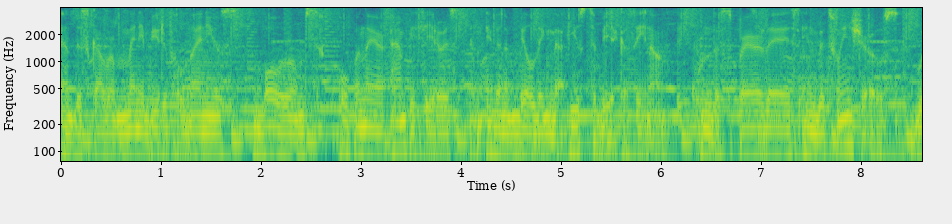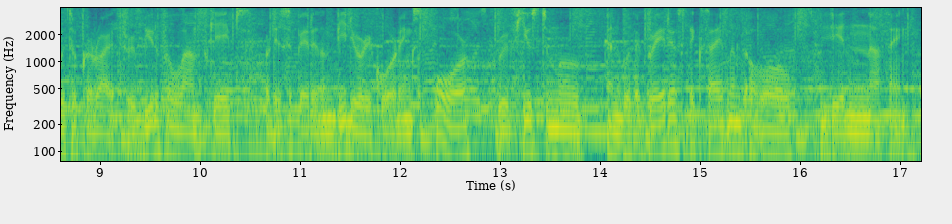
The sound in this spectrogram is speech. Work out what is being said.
and discover many beautiful venues, ballrooms, open air amphitheaters, and even a building that used to be a casino. On the spare days in between shows, we took a ride through beautiful landscapes, participated in video recordings, or refused to move and, with the greatest excitement of all, did nothing.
